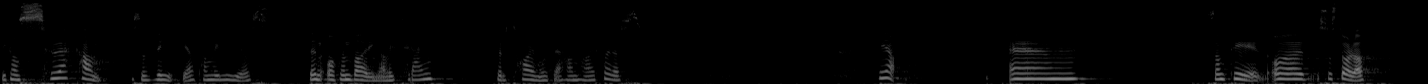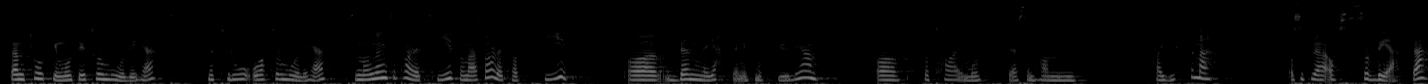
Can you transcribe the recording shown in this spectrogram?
Vi kan søke ham, og så vet vi at han vil gi oss den åpenbaringa vi trenger for å ta imot det han har for oss. Ja. Um, Samtidig, og så står det at de tok imot i tålmodighet, med tro og tålmodighet. Så Noen ganger så tar det tid. For meg så har det tatt tid å vende hjertet mitt mot Gud igjen og få ta imot det som Han har gitt til meg. Og så tror jeg også, så vet jeg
